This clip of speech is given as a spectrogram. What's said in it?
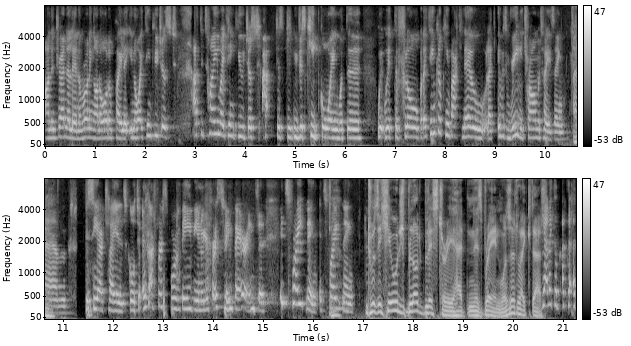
on adrenaline and running on autopilot. You know, I think you just at the time, I think you just just you just keep going with the with, with the flow. But I think looking back now, like it was really traumatizing. Um, to see our child go to our firstborn baby, you know, your first time parents, and it's frightening. It's frightening. It was a huge blood blister he had in his brain, was it like that? Yeah, like a, a, a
